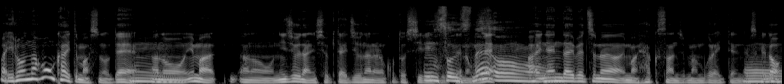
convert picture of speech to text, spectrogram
まあ、いろんな本書いてますので、うん、あの今あの20代にしておきたい17のことシリーズっていうのもね,、うんね。うん、年代別の今130万ぐらいいってるんですけど、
